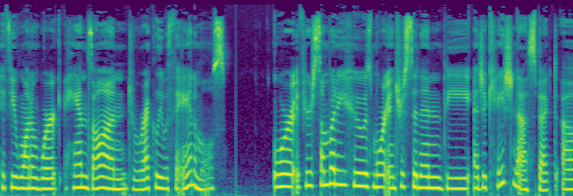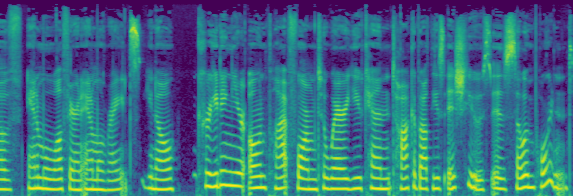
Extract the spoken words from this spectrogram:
if you want to work hands on directly with the animals, or if you're somebody who is more interested in the education aspect of animal welfare and animal rights, you know, creating your own platform to where you can talk about these issues is so important.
